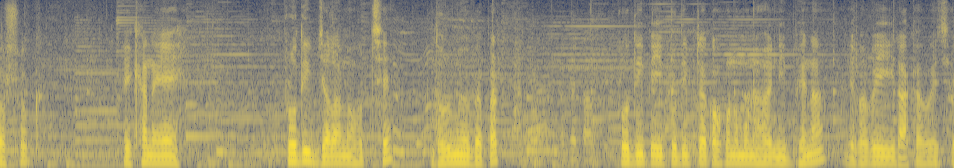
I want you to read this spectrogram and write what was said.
দর্শক, এখানে প্রদীপ জ্বালানো হচ্ছে, ধর্মীয় ব্যাপার। প্রদীপ, এই প্রদীপটা কখনো মনে হয় নিভবে না, এভাবেই রাখা হয়েছে।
